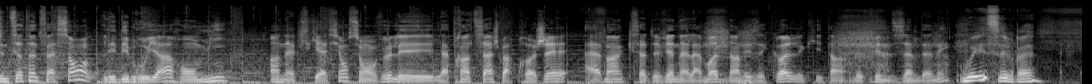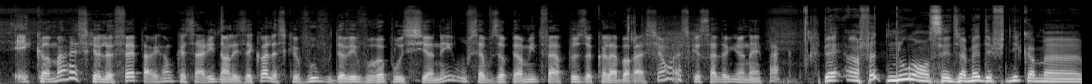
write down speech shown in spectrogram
D'une certaine façon, les débrouillards ont mis en application, si on veut, l'apprentissage par projet avant que ça devienne à la mode dans les écoles, qui est depuis une dizaine d'années. Oui, c'est vrai. Et comment est-ce que le fait, par exemple, que ça arrive dans les écoles, est-ce que vous, vous devez vous repositionner ou ça vous a permis de faire plus de collaboration? Est-ce que ça a eu un impact? Bien, en fait, nous, on s'est jamais défini comme, euh,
